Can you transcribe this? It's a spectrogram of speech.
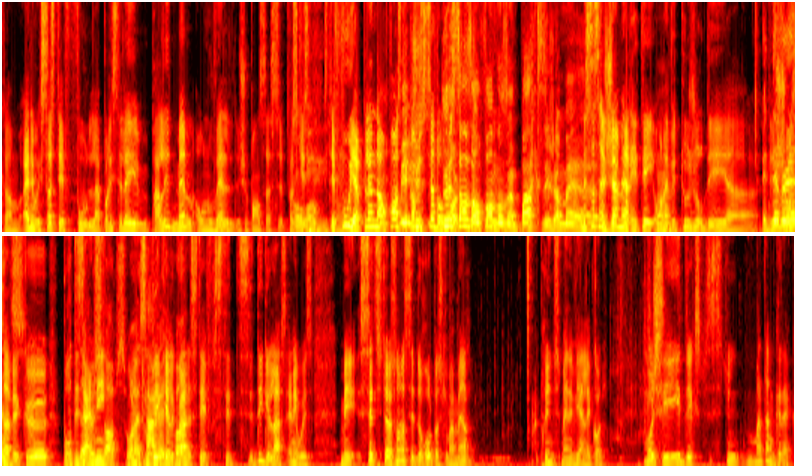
comme... Anyway, ça, c'était fou. La police était là, ils parlaient même aux nouvelles, je pense. Parce que Oh, wow. c'était fou, il y a plein d'enfants, Mais c'était comme juste Civil War. 200 enfants dans un parc, c'est jamais. Mais ça, euh, ça n'a jamais arrêté. On avait toujours des, euh, des choses ends. avec eux pour It des années. stops. On Ouais, trouvait quelque pas. part. C'était dégueulasse. Anyways. Mais cette situation-là, c'est drôle parce que ma mère, après une semaine, elle vient à l'école. Moi, j'ai essayé d'expliquer. C'est une madame grecque.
